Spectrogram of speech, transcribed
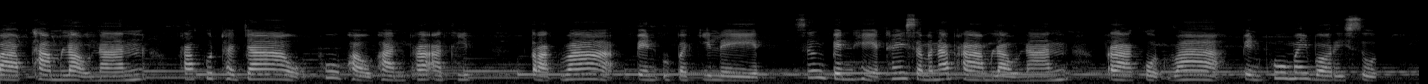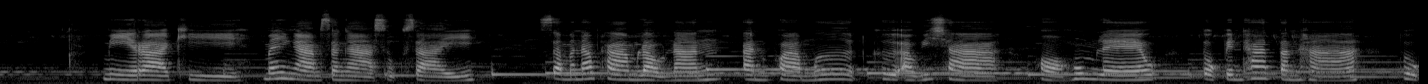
บาปธรรมเหล่านั้น พระพุทธเจ้า ผู้เผ่าพันธุ์พระอาทิตย์ ตรัสว่าเป็นอุปกิเลส ซึ่งเป็นเหตุให้สมณพราหมณ์เหล่านั้น ปรากฏว่าเป็นผู้ไม่บริสุทธิ์ มีราคี ไม่งามสง่าสุขใส สมณพราหมณ์เหล่านั้น อันความมืดคืออวิชชา ห่อหุ้มแล้ว ตกเป็นทาสตันหา ถูก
